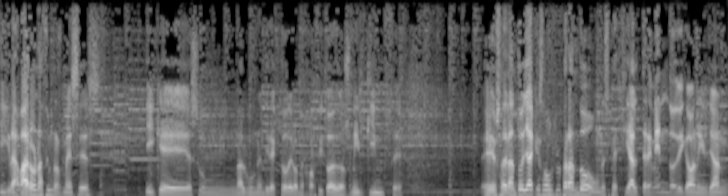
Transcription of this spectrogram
y grabaron hace unos meses y que es un álbum en directo de lo mejorcito de 2015. Eh, os adelanto ya que estamos preparando un especial tremendo dedicado a Neil Young,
